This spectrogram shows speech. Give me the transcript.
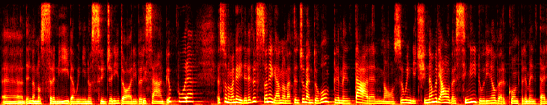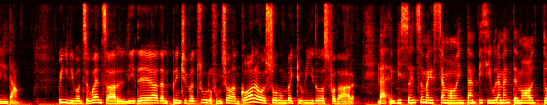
eh, della nostra vita, quindi i nostri genitori per esempio, oppure sono magari delle persone che hanno un atteggiamento complementare al nostro, quindi ci innamoriamo per similitudine o per complementarietà. Quindi di conseguenza l'idea del principe azzurro funziona ancora o è solo un vecchio mito da sfatare? Beh, visto insomma che siamo in tempi sicuramente molto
